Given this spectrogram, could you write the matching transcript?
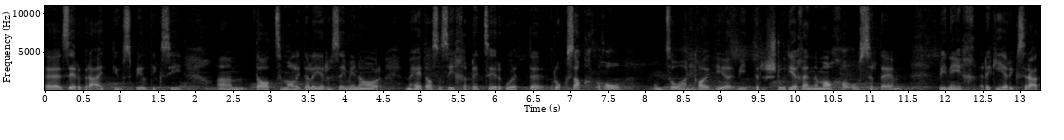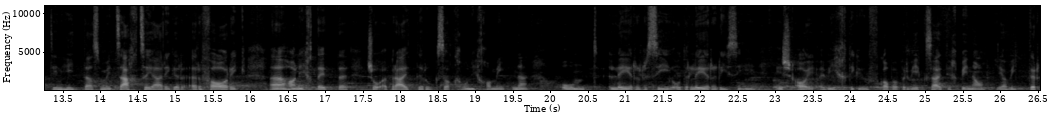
äh, sehr breite Ausbildung war. Ähm, dazu mal in den Lehrerseminar. Man hat also sicher dort sehr guten Rucksack bekommen und so konnte ich auch die weiteren Studien machen. Außerdem bin ich Regierungsrätin heute, also mit 16-jähriger Erfahrung äh, habe ich dort schon einen breiten Rucksack, den ich mitnehmen kann. Und Lehrer sein oder Lehrerin sein ist auch eine wichtige Aufgabe. Aber wie gesagt, ich bin auch ja, weiter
